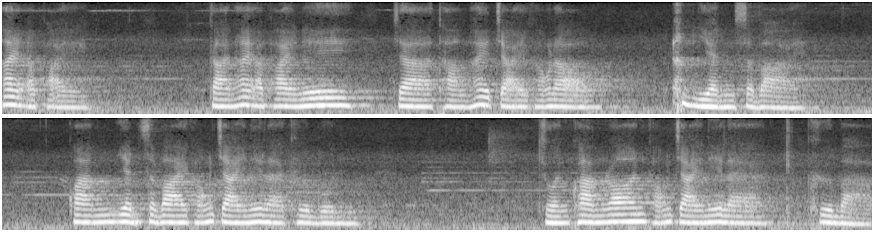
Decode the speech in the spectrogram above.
ให้อภัย การให้อภัยนี้จะทำให้ใจของเราเย็นสบาย ความเย็นสบายของใจนี่แหละคือบุญ ส่วนความร้อนของใจนี่แหละคือบาป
